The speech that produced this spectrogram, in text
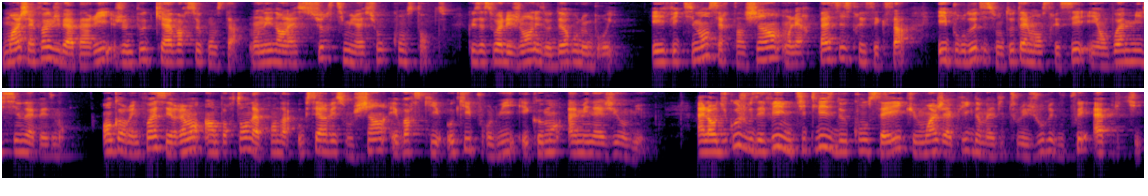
Moi, à chaque fois que je vais à Paris, je ne peux qu'avoir ce constat. On est dans la surstimulation constante, que ce soit les gens, les odeurs ou le bruit. Et effectivement, certains chiens ont l'air pas si stressés que ça, et pour d'autres, ils sont totalement stressés et envoient mille signaux d'apaisement. Encore une fois, c'est vraiment important d'apprendre à observer son chien et voir ce qui est ok pour lui et comment aménager au mieux. Alors du coup, je vous ai fait une petite liste de conseils que moi j'applique dans ma vie de tous les jours et que vous pouvez appliquer.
